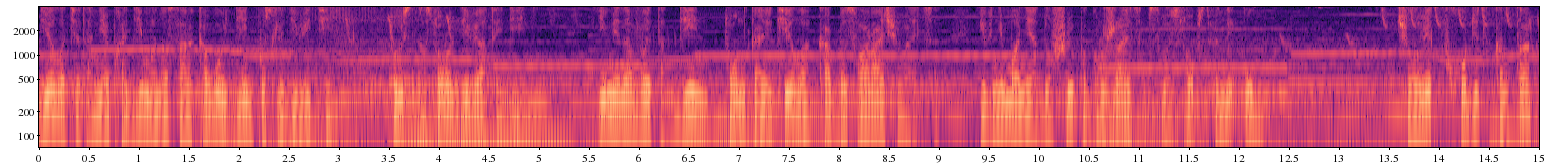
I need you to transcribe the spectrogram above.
Делать это необходимо на 40 день после 9, то есть на 49 день. Именно в этот день тонкое тело как бы сворачивается, и внимание души погружается в свой собственный ум. Человек входит в контакт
